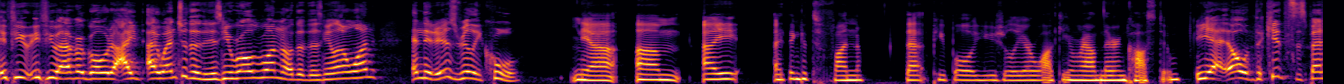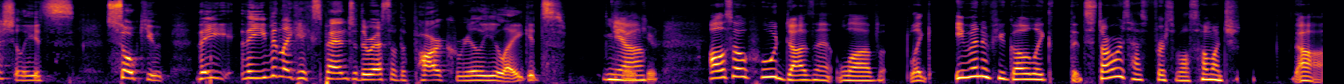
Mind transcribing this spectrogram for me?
If you if you ever go to, I I went to the Disney World one or the Disneyland one, and it is really cool. Yeah. Um I I think it's fun that people usually are walking around there in costume. Yeah. Oh, the kids especially. It's so cute. They they even like expand to the rest of the park. Really, like it's Yeah. Really cute. Also, who doesn't love like even if you go like the, Star Wars has first of all so much uh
